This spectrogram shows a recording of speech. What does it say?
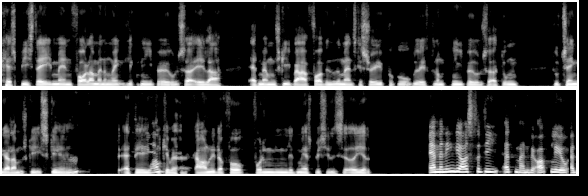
kan spise af med en folder med nogle enkelte knibeøvelser, eller at man måske bare får at vide, at man skal søge på Google efter nogle knibeøvelser, og du, du tænker, at der måske skal, mm. At det, ja. det kan være gavnligt at få, få den lidt mere specialiserede hjælp. Ja, men egentlig også fordi, at man vil opleve, at,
